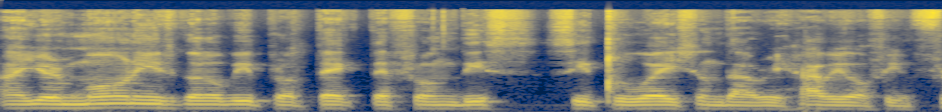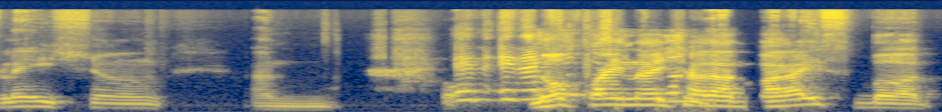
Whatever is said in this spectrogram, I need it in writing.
and your money is going to be protected from this situation that we have of inflation and And, and no financial advice, but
